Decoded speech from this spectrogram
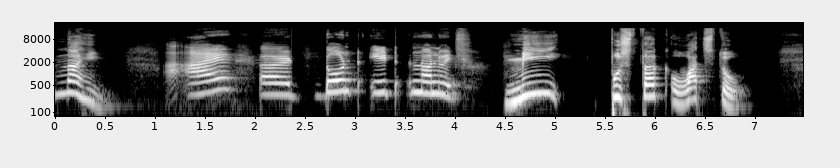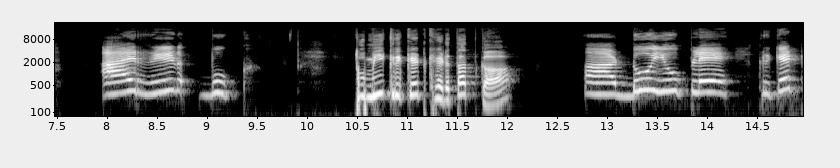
नाही. आय डोंट इट नॉनव्हेज मी पुस्तक वाचतो. आय रीड बुक तुम्ही क्रिकेट खेळतात का? डू यू प्ले क्रिकेट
